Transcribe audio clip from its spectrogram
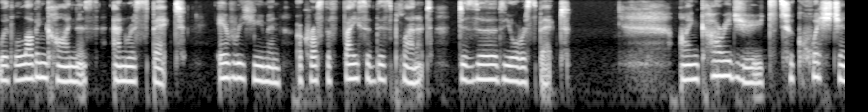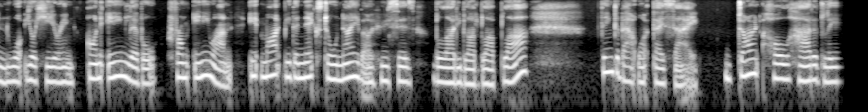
with loving kindness and respect. Every human across the face of this planet deserves your respect. I encourage you to question what you're hearing on any level from anyone. It might be the next door neighbour who says bloody blah blah blah. Think about what they say don't wholeheartedly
